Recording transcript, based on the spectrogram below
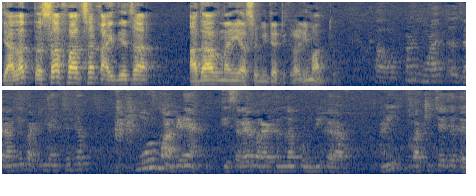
त्याला तसा फारसा कायद्याचा आधार नाही असं मी त्या ठिकाणी मानतो पण मुळात जरांगे पाटील यांच्या ज्या मूळ मागण्या आहेत की सगळ्या मराठ्यांना कुणबी करा आणि बाकीच्या ज्या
